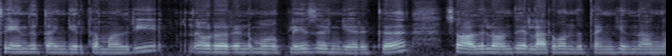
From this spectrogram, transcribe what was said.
சேர்ந்து தங்கியிருக்க மாதிரி ஒரு ரெண்டு மூணு பிளேஸ் இங்கே இருக்குது ஸோ அதில் வந்து எல்லோரும் வந்து தங்கியிருந்தாங்க.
